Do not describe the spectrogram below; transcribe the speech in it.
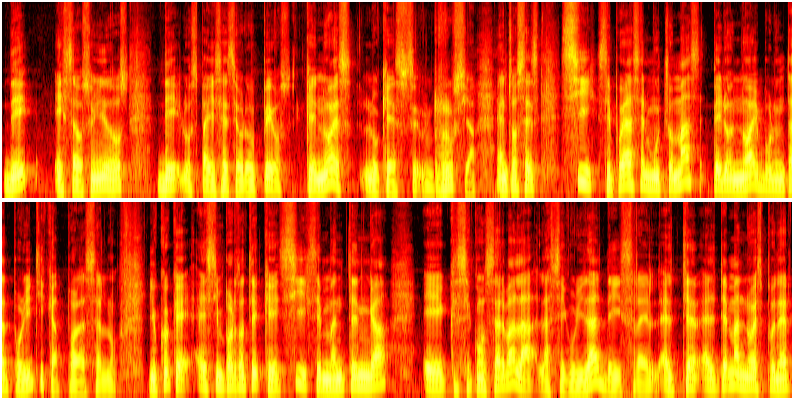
de Estados Unidos de los países europeos, que no es lo que es Rusia. Entonces, sí, se puede hacer mucho más, pero no hay voluntad política para hacerlo. Yo creo que es importante que sí se mantenga, eh, que se conserva la, seguridad de Israel. El, tema no es poner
